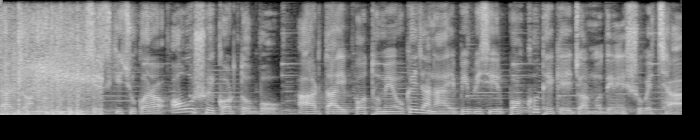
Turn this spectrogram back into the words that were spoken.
তার জন্মদিনে বিশেষ কিছু করা অবশ্যই কর্তব্য। আর তাই প্রথমে ওকে জানায় বিবিসির পক্ষ থেকে জন্মদিনের শুভেচ্ছা।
